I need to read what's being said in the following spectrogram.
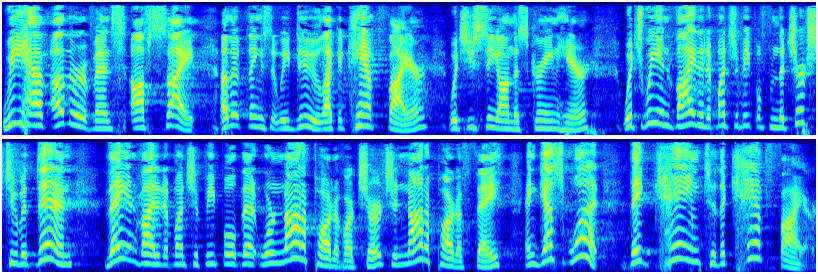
We have other events off site, other things that we do, like a campfire, which you see on the screen here, which we invited a bunch of people from the church to, but then they invited a bunch of people that were not a part of our church and not a part of faith. And guess what? They came to the campfire.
